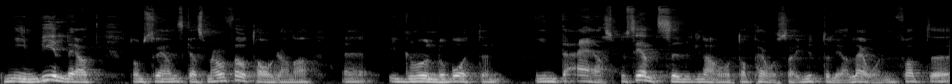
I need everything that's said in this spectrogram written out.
Min bild är att de svenska småföretagarna eh, i grund och botten inte är speciellt sugna att ta på sig ytterligare lån. För att eh,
